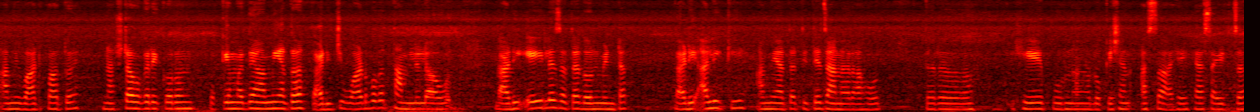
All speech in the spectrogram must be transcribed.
आम्ही वाट पाहतो आहे नाश्ता वगैरे करून ओकेमध्ये आम्ही आता गाडीची वाट बघत थांबलेलो आहोत. गाडी येईलच आता दोन मिनटात. गाडी आली की आम्ही आता तिथे जाणार आहोत. तर हे पूर्ण लोकेशन असं आहे ह्या साईडचं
